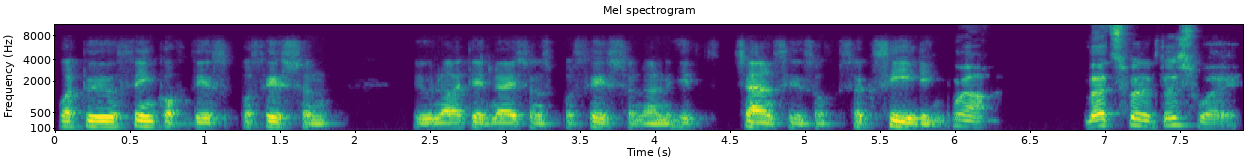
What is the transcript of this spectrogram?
what do you think of this position, the United Nations position and its chances of succeeding? Well, let's put it this way.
